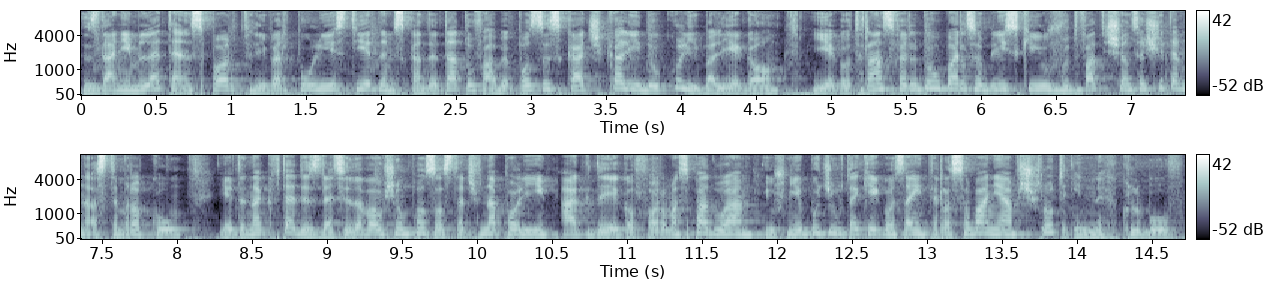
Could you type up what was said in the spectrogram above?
Zdaniem Leten Sport Liverpool jest jednym z kandydatów, aby pozyskać Kalidu Koulibaly'ego. Jego transfer był bardzo bliski już w 2017 roku, jednak wtedy zdecydował się pozostać w Napoli, a gdy jego forma spadła, już nie budził takiego zainteresowania wśród innych klubów.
